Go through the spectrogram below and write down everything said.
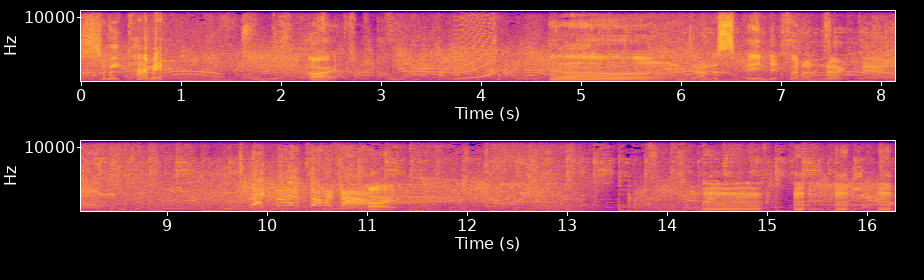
Sweet Kami. Alright. Uh, gonna spend it for the knockdown. Alright. Mm, mm, mm, mm.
